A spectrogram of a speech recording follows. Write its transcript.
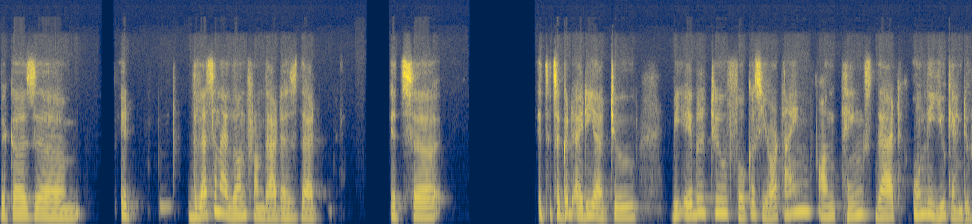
because um, it the lesson I learned from that is that it's a it's, it's a good idea to be able to focus your time on things that only you can do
